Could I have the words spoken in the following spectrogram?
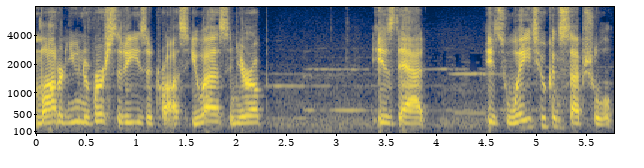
modern universities across US and Europe is that it's way too conceptual.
